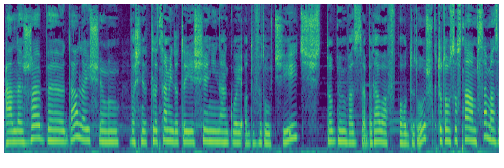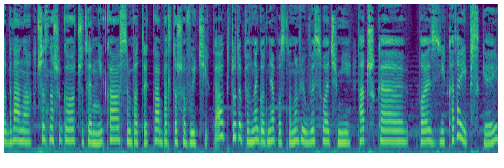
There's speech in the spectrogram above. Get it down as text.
ale żeby dalej się właśnie plecami do tej jesieni nagłej odwrócić, to bym was zabrała w podróż, w którą zostałam sama zabrana przez naszego czytelnika, sympatyka Bartosza Wójcika, który pewnego dnia postanowił wysłać mi paczkę poezji karaibskiej,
